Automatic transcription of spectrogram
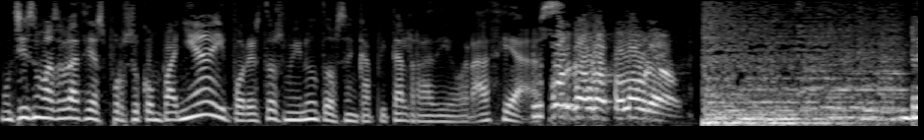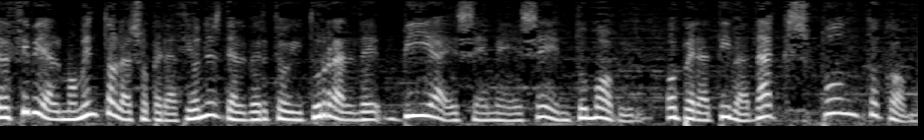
Muchísimas gracias por su compañía y por estos minutos en Capital Radio. Gracias. Un fuerte abrazo, Laura. Recibe al momento las operaciones de Alberto Iturralde vía SMS en tu móvil. Operativa DAX.com.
